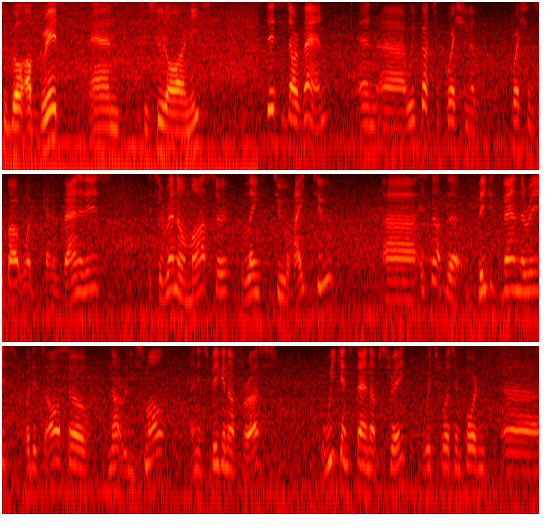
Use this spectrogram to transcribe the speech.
to go off-grid and to suit all our needs. This is our van and uh, we've got some question of, questions about what kind of van it is. It's a Renault Master, length 2, height 2. Uh, it's not the biggest van there is, but it's also not really small, and it's big enough for us. We can stand up straight, which was important, uh,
